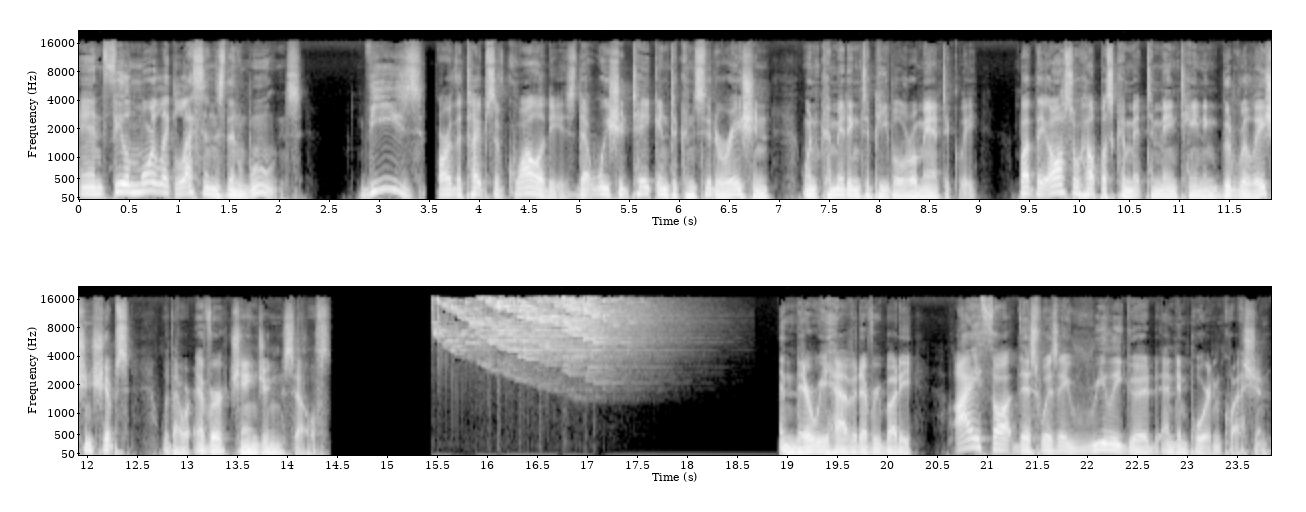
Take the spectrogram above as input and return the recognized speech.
and feel more like lessons than wounds. These are the types of qualities that we should take into consideration when committing to people romantically, but they also help us commit to maintaining good relationships with our ever changing selves. And there we have it, everybody. I thought this was a really good and important question.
